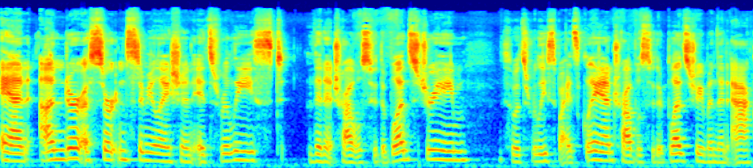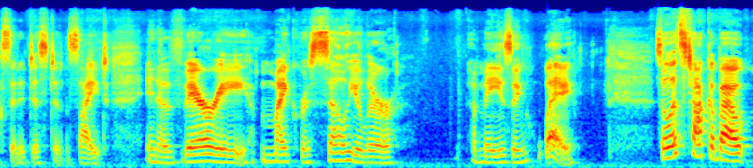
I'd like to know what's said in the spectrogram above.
and under a certain stimulation, it's released, then it travels through the bloodstream. So it's released by its gland, travels through the bloodstream, and then acts at a distant site in a very microcellular, amazing way. So let's talk about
